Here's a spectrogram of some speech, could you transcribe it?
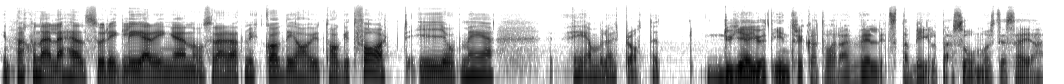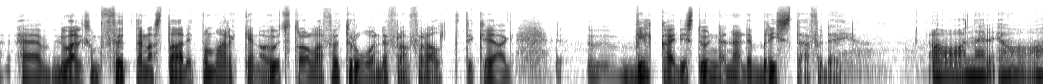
internationella hälsoregleringen och sådär att mycket av det har ju tagit fart i och med ebolautbrottet. Du ger ju ett intryck att vara en väldigt stabil person, måste jag säga. Eh, du har liksom fötterna stadigt på marken och utstrålar förtroende framför allt, tycker jag. Vilka är de stunder när det brister för dig? Ja, när, ja.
